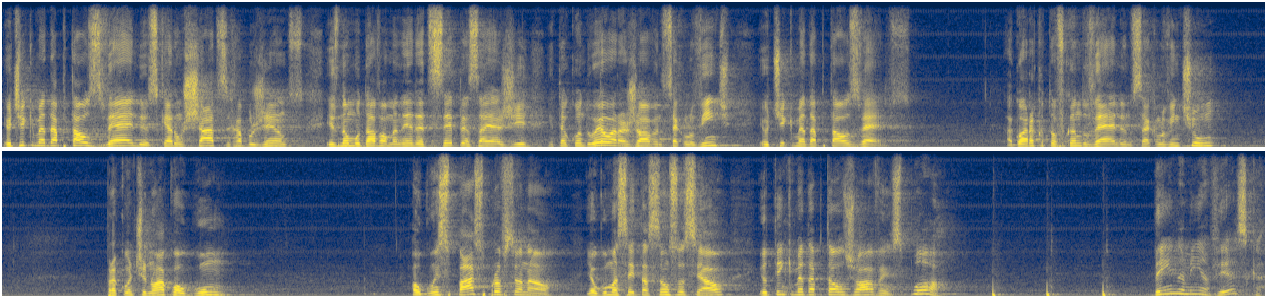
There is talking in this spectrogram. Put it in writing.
eu tinha que me adaptar aos velhos, que eram chatos e rabugentos. Eles não mudavam a maneira de ser, pensar e agir. Então, quando eu era jovem no século 20, eu tinha que me adaptar aos velhos. Agora que eu estou ficando velho no século 21, para continuar com algum algum espaço profissional e alguma aceitação social, eu tenho que me adaptar aos jovens. Pô, bem na minha vez, cara.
